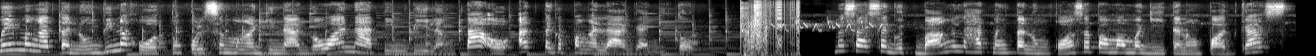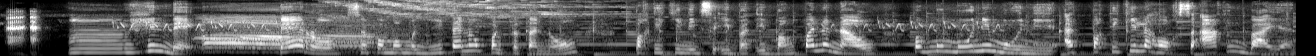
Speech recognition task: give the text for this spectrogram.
May mga tanong din ako tungkol sa mga ginagawa natin bilang tao at tagapangalaga nito. Masasagot ba ang lahat ng tanong ko sa pamamagitan ng podcast? Hmm, hindi. Pero sa pamamagitan ng pagtatanong, pakikinig sa iba't ibang pananaw, pagmumuni-muni at pakikilahok sa aking bayan,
